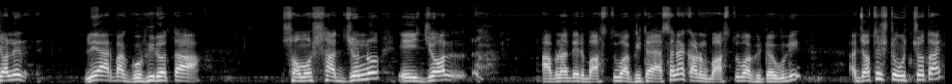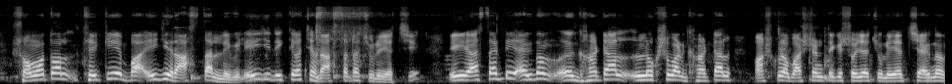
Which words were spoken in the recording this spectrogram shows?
জলের লেয়ার বা গভীরতা সমস্যার জন্য এই জল আপনাদের বাস্তু বা ভিটায় আসে না, কারণ বাস্তু বা ভিটাগুলি যথেষ্ট উচ্চতায় সমতল থেকে বা এই যে রাস্তার লেভেল এই যে দেখতে পাচ্ছেন রাস্তাটা চলে যাচ্ছে। এই রাস্তাটি একদম ঘাটাল লোকসভার ঘাটাল পাঁশকুড়া বাস স্ট্যান্ড থেকে সোজা চলে যাচ্ছে একদম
